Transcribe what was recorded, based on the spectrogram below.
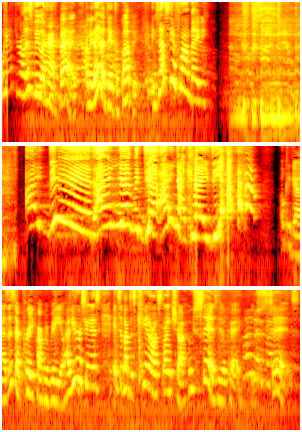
Okay, after all, this video ain't half bad. I mean, they have a dancing puppet. And did I see a flying baby? Guys, this is a pretty popular video. Have you ever seen this? It's about this kid on a slingshot who says he's okay. Who says?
